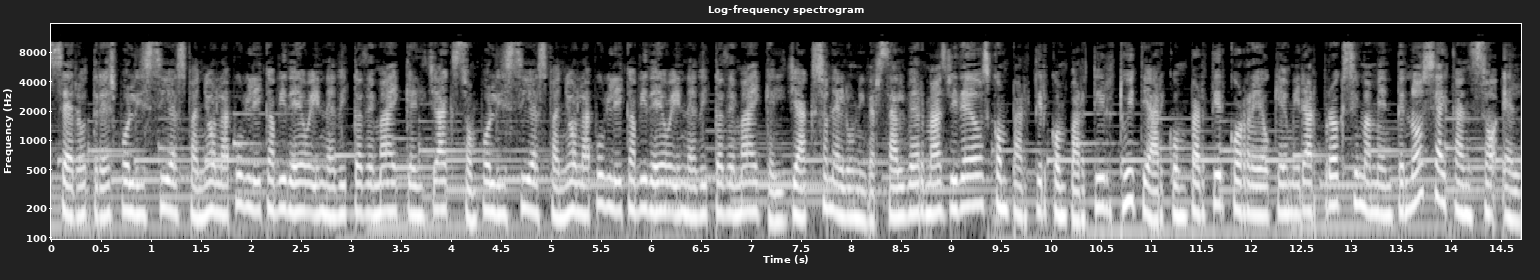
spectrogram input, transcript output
03 Policía Española publica video inédito de Michael Jackson. Policía Española publica video inédito de Michael Jackson. El Universal ver más videos compartir compartir tuitear compartir correo que mirar próximamente. No se alcanzó el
